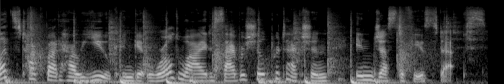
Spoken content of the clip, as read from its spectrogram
let's talk about how you can get worldwide CyberShield protection in just a few steps.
